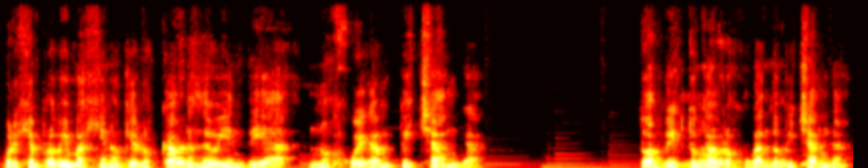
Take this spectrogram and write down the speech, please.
por ejemplo, me imagino que los cabros de hoy en día no juegan pichanga. ¿Tú has visto cabros jugando pichanga?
